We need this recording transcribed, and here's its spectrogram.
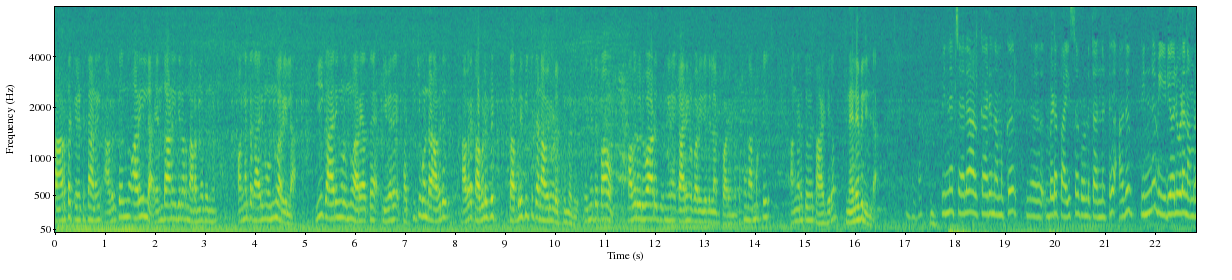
വാർത്ത കേട്ടിട്ടാണ് അവർക്കൊന്നും അറിയില്ല എന്താണ് ഇതിലൂടെ നടന്നതെന്നും അങ്ങനത്തെ കാര്യങ്ങളൊന്നും അറിയില്ല. ഈ കാര്യങ്ങളൊന്നും അറിയാത്ത ഇവരെ പറ്റിച്ചുകൊണ്ടാണ് അവർ അവരെ കബളിപ്പി കബളിപ്പിച്ചിട്ടാണ് അവരിവിടെ എത്തുന്നത്. എന്നിട്ട് പാവം അവർ ഒരുപാട് ഇങ്ങനെ കാര്യങ്ങൾ പറയും ഇതെല്ലാം പറയുന്നു. പക്ഷെ നമുക്ക് അങ്ങനത്തെ ഒരു സാഹചര്യം നിലവിലില്ല. പിന്നെ ചില ആൾക്കാർ നമുക്ക് ഇവിടെ പൈസ കൊണ്ട് തന്നിട്ട് അത് പിന്നെ വീഡിയോയിലൂടെ നമ്മൾ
